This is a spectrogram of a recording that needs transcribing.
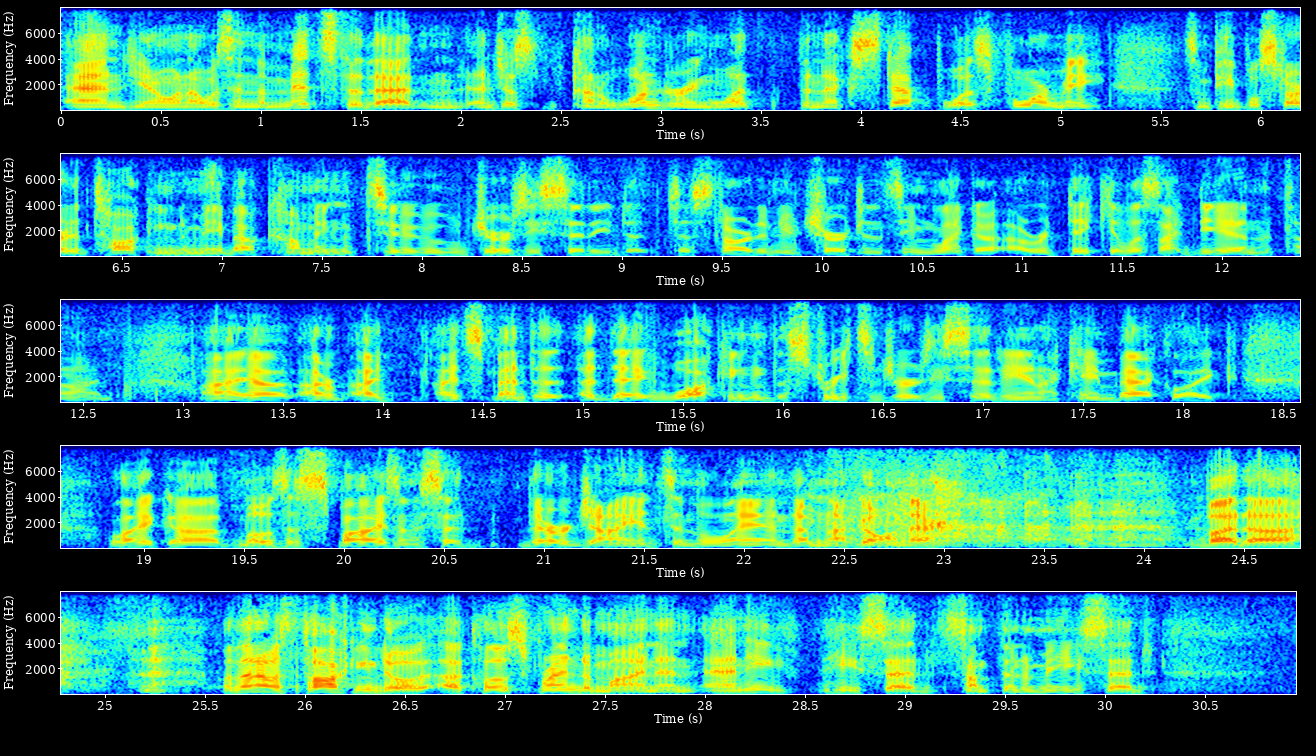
And, you know, when I was in the midst of that and, and just kind of wondering what the next step was for me, some people started talking to me about coming to Jersey City to, to start a new church, and it seemed like a, a ridiculous idea in the time. I, uh, I, I'd, I'd spent a, a, day walking the streets of Jersey City, and I came back like, like uh, Moses' spies, and I said, There are giants in the land. I'm not going there. but, uh, but then I was talking to a, a close friend of mine, and, and he, he said something to me. He said,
